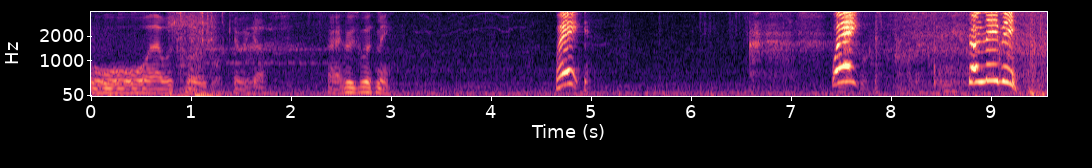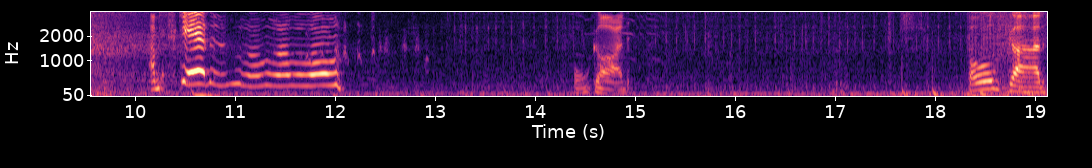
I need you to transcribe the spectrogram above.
Oh, that was close. Here we go. All right, who's with me? Wait! Wait! Don't leave me! I'm scared. Oh God. Oh God.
